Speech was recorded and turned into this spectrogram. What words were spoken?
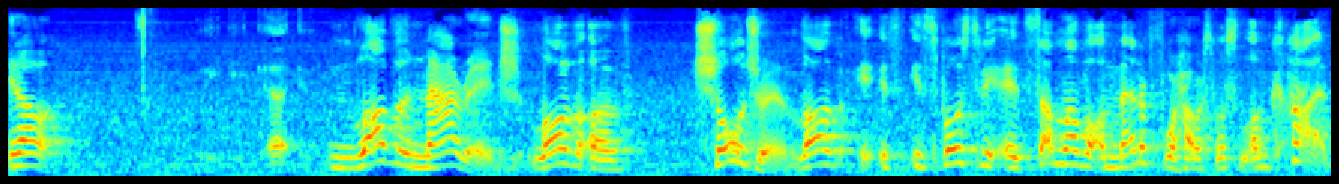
you know, uh, love of marriage, love of children, love is, is supposed to be, at some level, a metaphor how we're supposed to love God,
